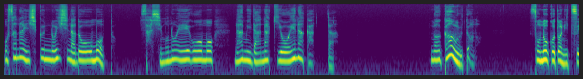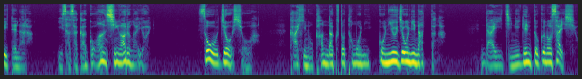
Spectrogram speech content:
幼い主君の意志などを思うと指し物英語も涙なきを得なかった。が関羽殿そのことについてならいささかご安心あるがよい。宋上昇は可否の陥落とともにご入場になったが第一に玄徳の妻子を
